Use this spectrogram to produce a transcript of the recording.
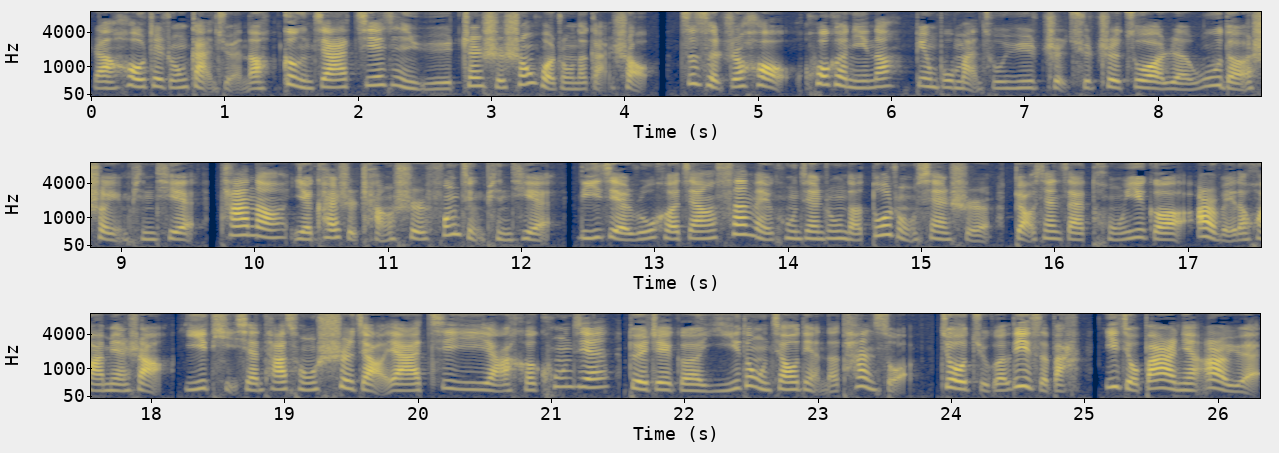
然后这种感觉呢更加接近于真实生活中的感受。自此之后，霍克尼呢并不满足于只去制作人物的摄影拼贴，他呢也开始尝试风景拼贴，理解如何将三维空间中的多种现实表现在同一个二维的画面上，以体现他从视角呀、记忆呀和空间对这个移动焦点的探索。就举个例子吧，一九八二年二月，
